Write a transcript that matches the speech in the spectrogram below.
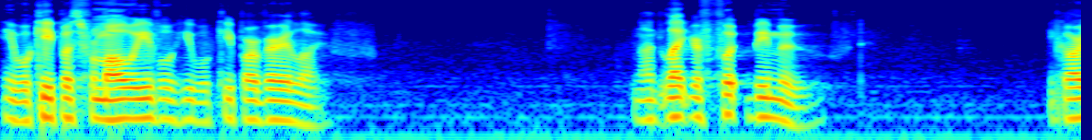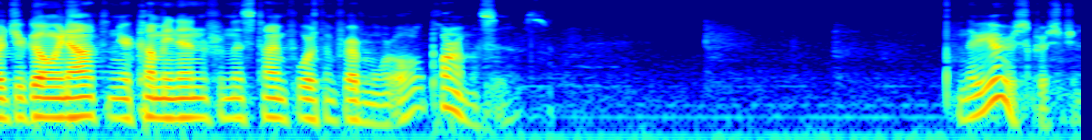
He will keep us from all evil. He will keep our very life. Not let your foot be moved. He guards your going out and your coming in from this time forth and forevermore. All promises. And they're yours, Christian.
